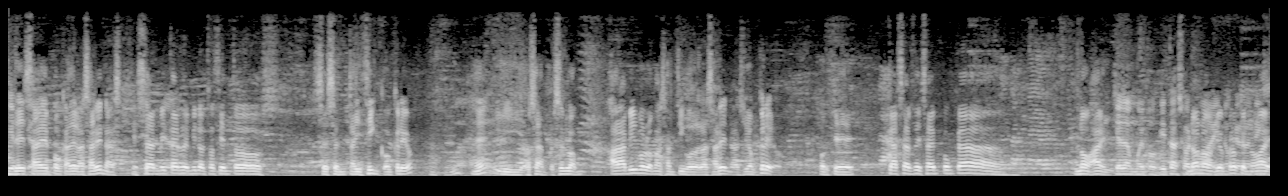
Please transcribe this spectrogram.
de esa época de las arenas. Esa ermita es de 1865, creo. ¿eh? Y, o sea, pues es lo, ahora mismo lo más antiguo de las arenas, yo creo. Porque casas de esa época no hay. Quedan muy poquitas o no, no, no, yo creo que no hay.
